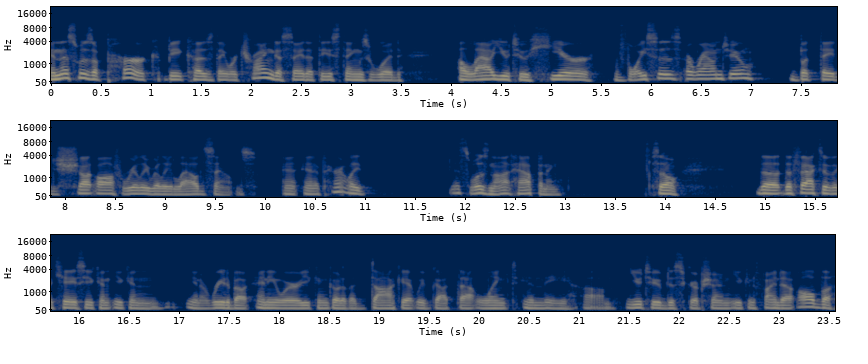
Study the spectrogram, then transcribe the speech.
And this was a perk because they were trying to say that these things would allow you to hear voices around you but they'd shut off really, really loud sounds. And, and apparently, this was not happening. So, the the fact of the case you can you can you know read about anywhere. You can go to the docket. We've got that linked in the um, YouTube description. You can find out all the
